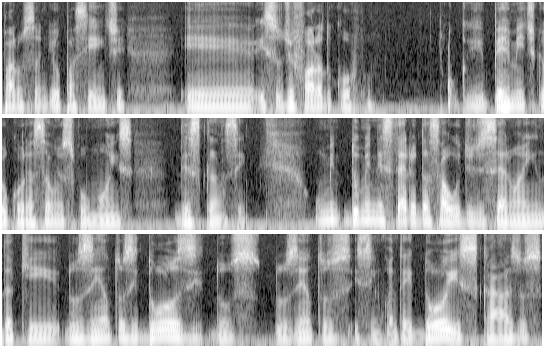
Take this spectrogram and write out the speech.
para o sangue e o paciente isso de fora do corpo, o que permite que o coração e os pulmões descansem. do Ministério da Saúde disseram ainda que 212 dos 252 casos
